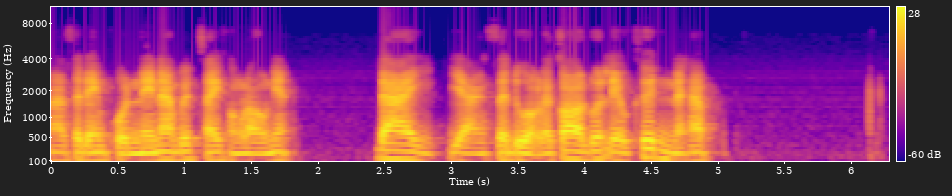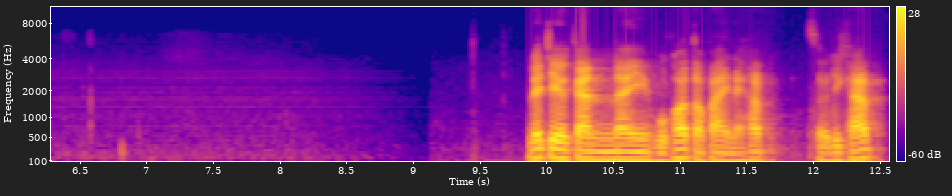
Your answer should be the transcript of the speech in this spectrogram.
มาแสดงผลในหน้าเว็บไซต์ของเราเนี่ยได้อย่างสะดวกและก็รวดเร็วขึ้นนะครับ และเจอกันในหัวข้อต่อไปนะครับ สวัสดีครับ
